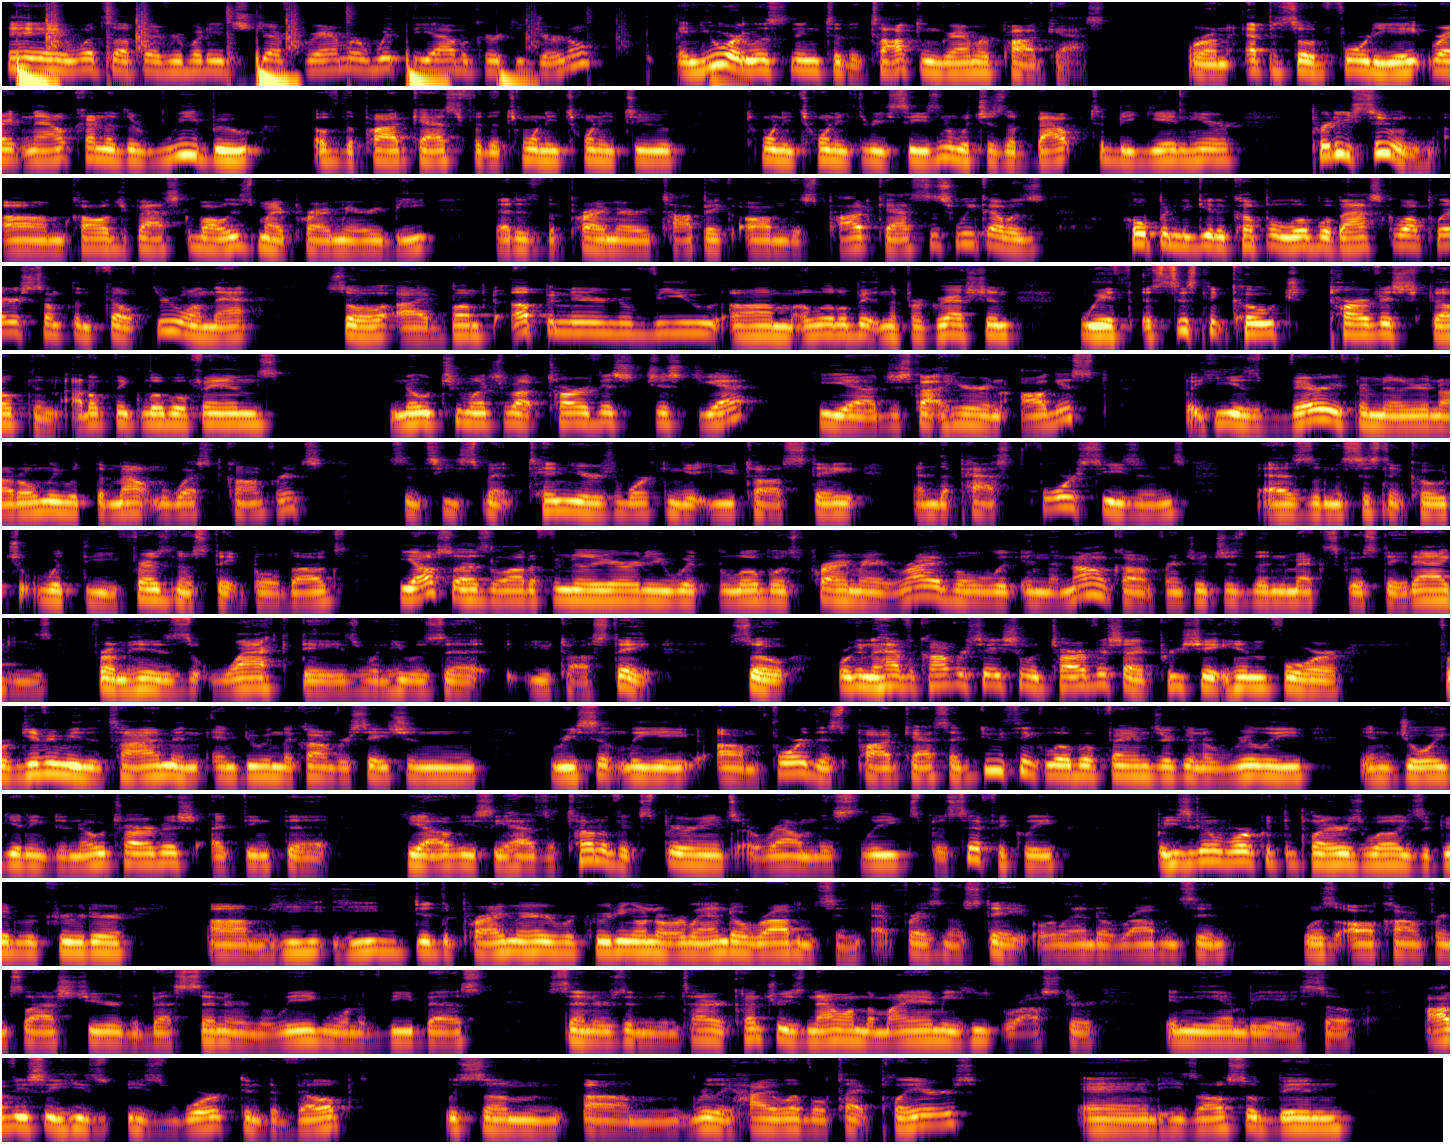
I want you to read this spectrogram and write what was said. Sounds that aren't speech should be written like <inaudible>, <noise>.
Hey, what's up, everybody? It's Geoff Grammer with the Albuquerque Journal, and you are listening to the Talking Grammer podcast. We're on episode 48 right now, kind of the reboot of the podcast for the 2022 2023 season, which is about to begin here pretty soon. Um, college basketball is my primary beat. That is the primary topic on this podcast. This week I was hoping to get a couple Lobo basketball players. Something fell through on that. So I bumped up an interview um, a little bit in the progression with assistant coach Tarvis Felton. I don't think Lobo fans know too much about Tarvis just yet. He uh, just got here in August, but he is very familiar not only with the Mountain West Conference, since he spent 10 years working at Utah State and the past four seasons as an assistant coach with the Fresno State Bulldogs. He also has a lot of familiarity with Lobos' primary rival in the non conference, which is the New Mexico State Aggies from his WAC days when he was at Utah State. So we're going to have a conversation with Tarvis. I appreciate him for for giving me the time and, and doing the conversation recently um, for this podcast. I do think Lobo fans are going to really enjoy getting to know Tarvis. I think that he obviously has a ton of experience around this league specifically, but he's going to work with the players well. He's a good recruiter. Um, he he did the primary recruiting on Orlando Robinson at Fresno State. Orlando Robinson was all conference last year, the best center in the league, one of the best centers in the entire country. He's now on the Miami Heat roster in the NBA. So obviously he's he's worked and developed with some um, really high level type players, and he's also been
